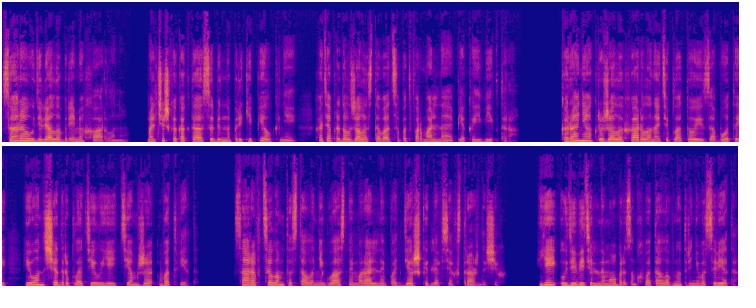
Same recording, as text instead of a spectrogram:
Сара уделяла время Харлану. Мальчишка как-то особенно прикипел к ней, хотя продолжал оставаться под формальной опекой Виктора. Караня окружала Харлана теплотой и заботой, и он щедро платил ей тем же в ответ. Сара в целом-то стала негласной моральной поддержкой для всех страждущих. Ей удивительным образом хватало внутреннего света,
